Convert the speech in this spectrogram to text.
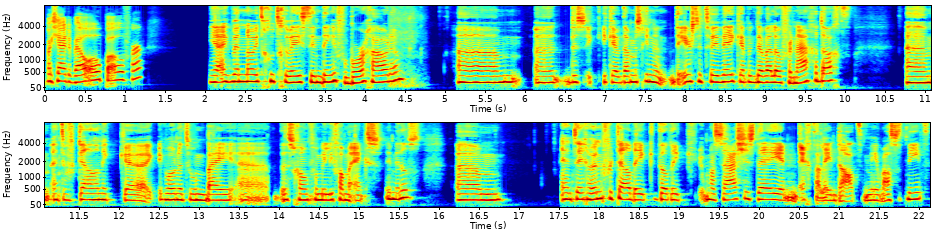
was jij er wel open over? Ja, ik ben nooit goed geweest in dingen verborgen houden. Um, uh, dus ik, ik heb daar misschien de eerste twee weken heb ik daar wel over nagedacht. Um, en toen vertelde ik, uh, ik woonde toen bij uh, de schoonfamilie van mijn ex inmiddels. Um, en tegen hun vertelde ik dat ik massages deed en echt alleen dat. Meer was het niet.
